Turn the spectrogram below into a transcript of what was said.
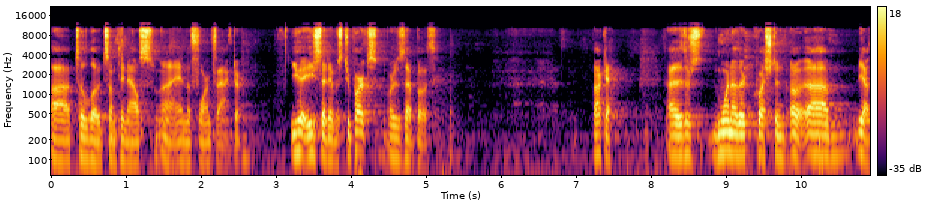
uh, to load something else uh, in the form factor. You, you said it was two parts, or is that both? Okay. Uh, there's one other question. Oh, um, yeah,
